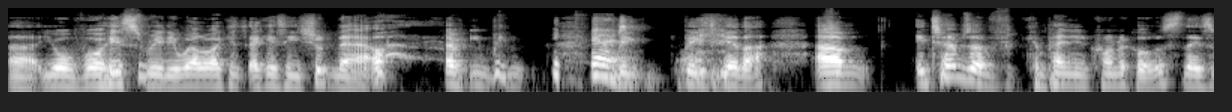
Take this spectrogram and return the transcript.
uh, your voice really well. I guess, I guess he should now, having been, been, been together. Um, in terms of companion chronicles, there's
